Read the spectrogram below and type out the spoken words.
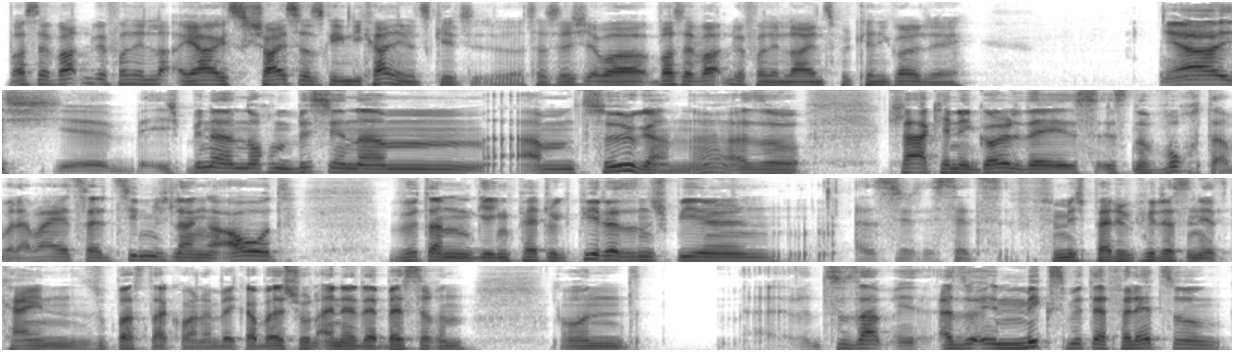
Was erwarten wir von den Li Ja, ist scheiße, dass es gegen die Cardinals geht, äh, tatsächlich, aber was erwarten wir von den Lions mit Kenny Golladay? Ja, ich, äh, ich bin da noch ein bisschen am, am Zögern. Ne? Also klar, Kenny Golladay ist, ist eine Wucht, aber der war jetzt halt ziemlich lange out. Wird dann gegen Patrick Peterson spielen. Es ist jetzt für mich Patrick Peterson jetzt kein Superstar-Cornerback, aber er ist schon einer der besseren. Und äh, zusammen, also im Mix mit der Verletzung,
